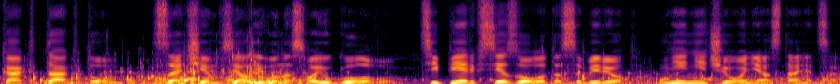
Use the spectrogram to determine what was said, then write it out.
Как так-то? Зачем взял его на свою голову? Теперь все золото соберет, мне ничего не останется.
